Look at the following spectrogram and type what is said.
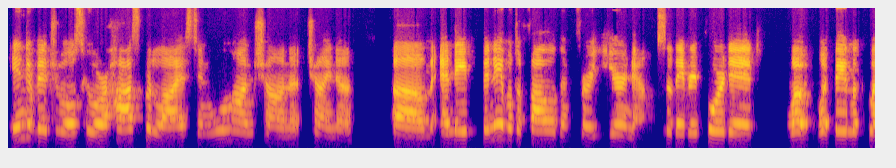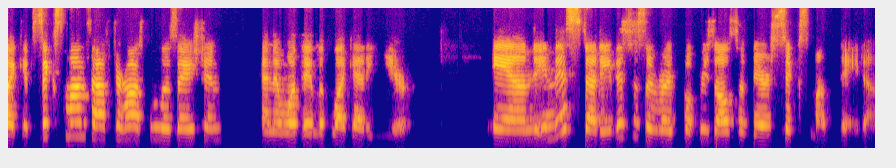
individuals who are hospitalized in Wuhan, China, China um, and they've been able to follow them for a year now. So they reported what, what they look like at six months after hospitalization, and then what they look like at a year. And in this study, this is the re- results of their six month data.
